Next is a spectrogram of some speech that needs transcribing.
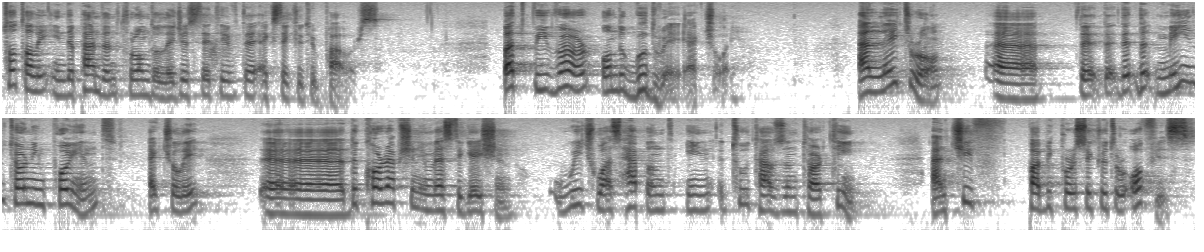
totally independent from the legislative, the executive powers. But we were on the good way, actually. And later on, uh, the, the, the, main turning point, actually, uh, the corruption investigation, which was happened in 2013. And Chief Public Prosecutor Office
